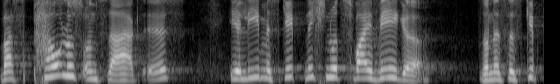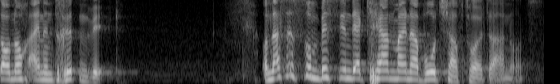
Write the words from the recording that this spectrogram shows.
was Paulus uns sagt ist, ihr Lieben, es gibt nicht nur zwei Wege sondern es, gibt auch noch einen dritten Weg. Und das ist so ein bisschen der Kern meiner Botschaft heute an uns.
